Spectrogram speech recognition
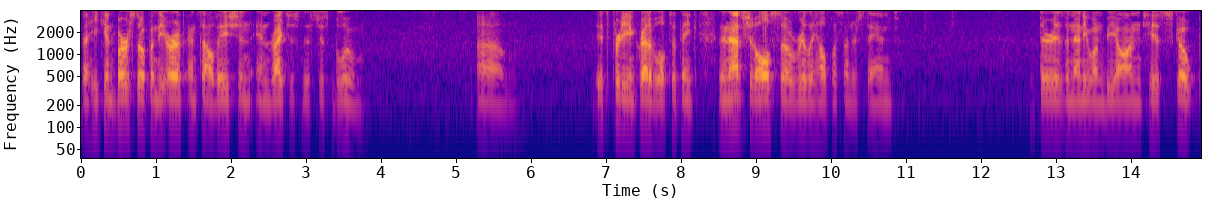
that he can burst open the earth and salvation and righteousness just bloom um, it's pretty incredible to think and that should also really help us understand that there isn't anyone beyond his scope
